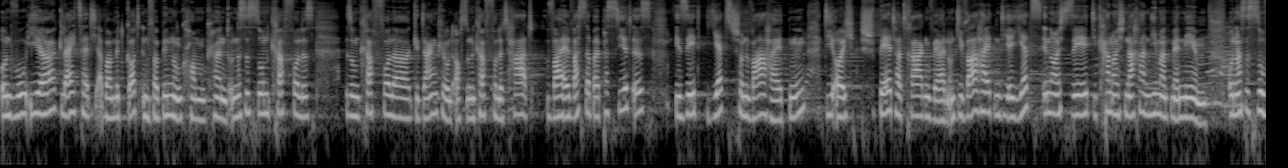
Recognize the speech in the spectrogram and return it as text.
und wo ihr gleichzeitig aber mit Gott in Verbindung kommen könnt. Und das ist so ein kraftvolles, so ein kraftvoller Gedanke und auch so eine kraftvolle Tat, weil was dabei passiert ist, ihr seht jetzt schon Wahrheiten, die euch später tragen werden. Und die Wahrheiten, die ihr jetzt in euch seht, die kann euch nachher niemand mehr nehmen. Und das ist so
